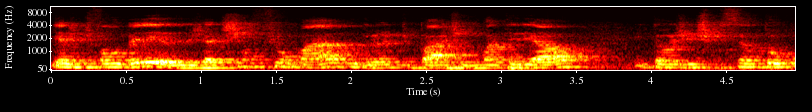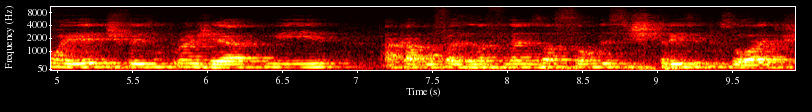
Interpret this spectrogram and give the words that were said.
e a gente falou, beleza, eles já tinham filmado grande parte do material, então a gente sentou com eles, fez um projeto e acabou fazendo a finalização desses três episódios.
